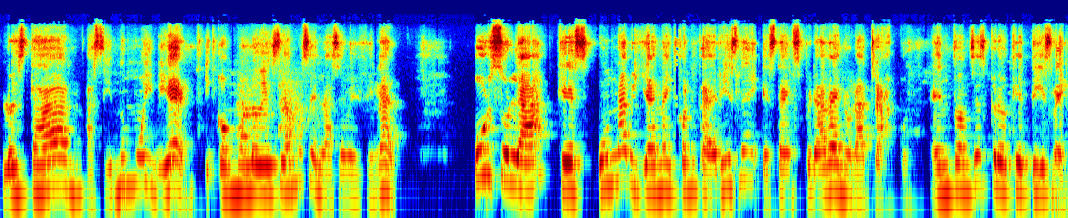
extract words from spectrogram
lo están haciendo muy bien. Y como lo decíamos en la semifinal, Úrsula, que es una villana icónica de Disney, está inspirada en una drag. Entonces creo que Disney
